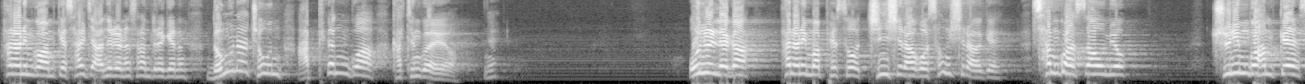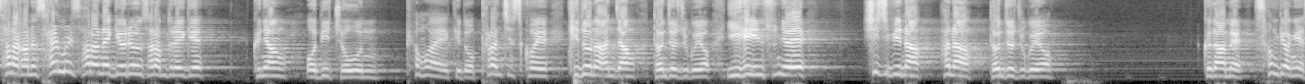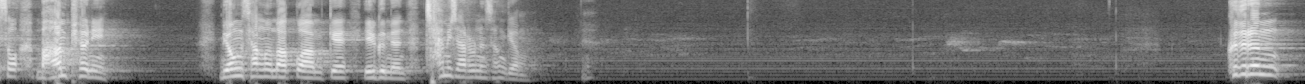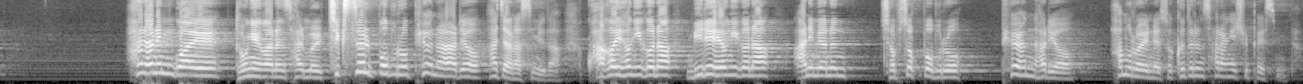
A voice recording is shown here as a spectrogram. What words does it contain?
하나님과 함께 살지 않으려는 사람들에게는 너무나 좋은 아편과 같은 거예요. 오늘 내가 하나님 앞에서 진실하고 성실하게 삶과 싸우며 주님과 함께 살아가는 삶을 살아내기 어려운 사람들에게 그냥 어디 좋은 평화의 기도, 프란치스코의 기도나 한 장 던져주고요. 이혜인 수녀의 시집이나 하나 던져주고요. 그 다음에 성경에서 마음 편히 명상음악과 함께 읽으면 잠이 잘 오는 성경. 그들은 하나님과의 동행하는 삶을 직설법으로 표현하려 하지 않았습니다. 과거형이거나 미래형이거나 아니면은 접속법으로 표현하려 함으로 인해서 그들은 사랑에 실패했습니다.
